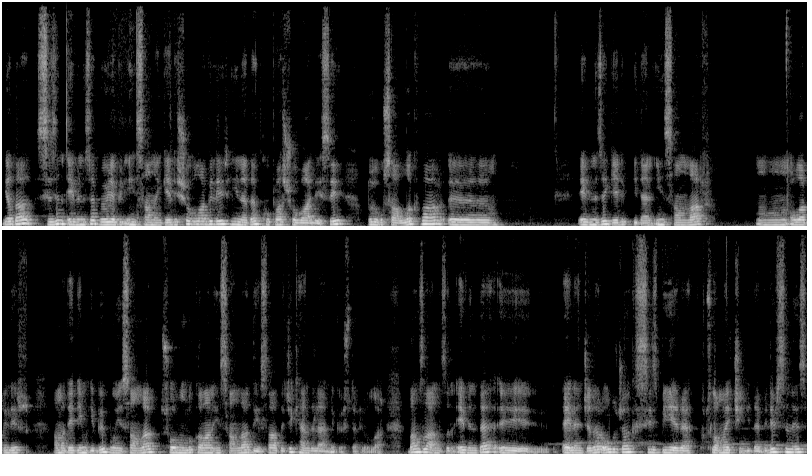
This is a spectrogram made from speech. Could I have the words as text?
Ya da sizin evinize böyle bir insanın gelişi olabilir. Yine de kupa şövalyesi duygusallık var. Ee, evinize gelip giden insanlar olabilir. Ama dediğim gibi bu insanlar sorumluluk alan insanlar değil. Sadece kendilerini gösteriyorlar. Bazılarınızın evinde e, eğlenceler olacak. Siz bir yere kutlama için gidebilirsiniz.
